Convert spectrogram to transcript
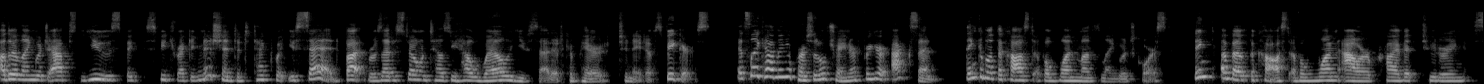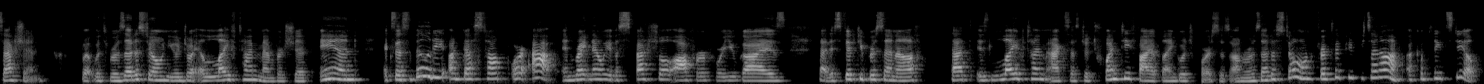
other language apps use speech recognition to detect what you said, but Rosetta Stone tells you how well you said it compared to native speakers. It's like having a personal trainer for your accent. Think about the cost of a one month language course. Think about the cost of a one hour private tutoring session. But with Rosetta Stone, you enjoy a lifetime membership and accessibility on desktop or app. And right now, we have a special offer for you guys that is 50% off that is lifetime access to 25 language courses on Rosetta Stone for 50% off, a complete steal.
